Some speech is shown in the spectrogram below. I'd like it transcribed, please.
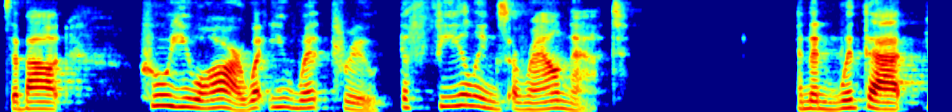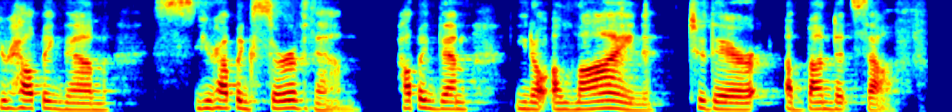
It's about who you are, what you went through, the feelings around that. And then with that, you're helping them you're helping serve them, helping them, you know, align to their abundant self.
